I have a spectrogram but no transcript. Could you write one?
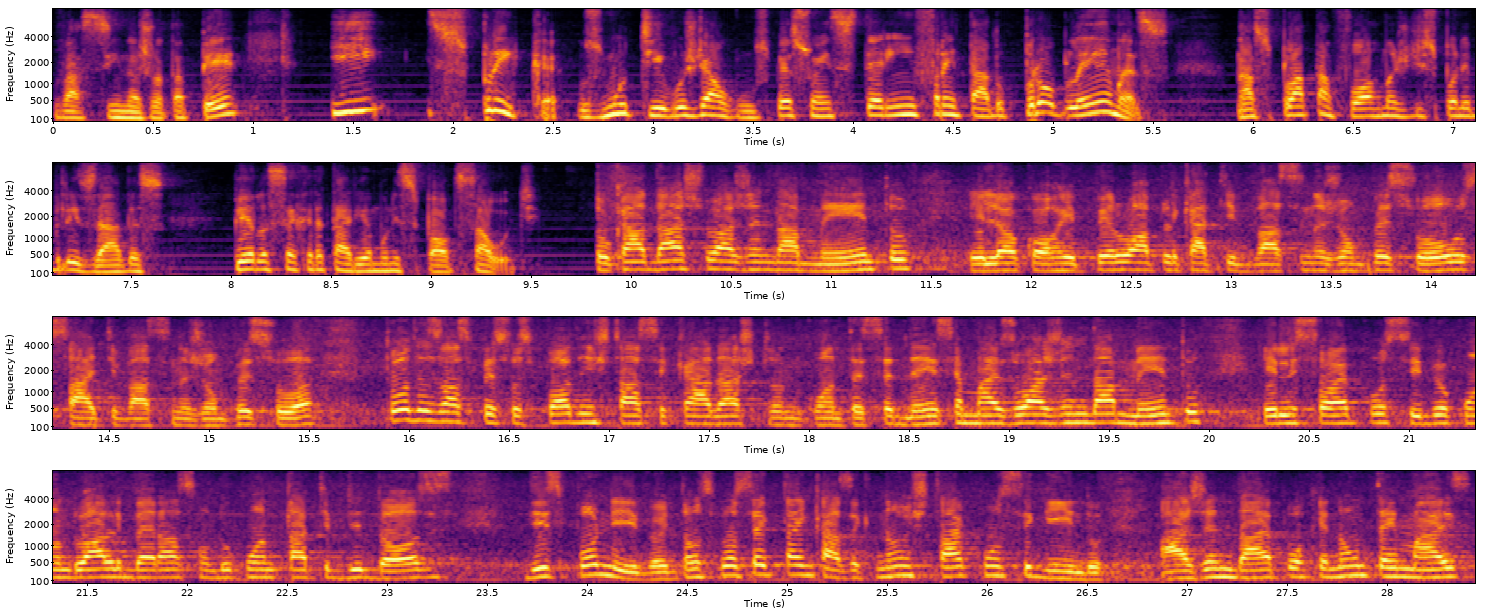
Vacina JP e explica os motivos de algumas pessoas terem enfrentado problemas nas plataformas disponibilizadas pela Secretaria Municipal de Saúde. O cadastro e o agendamento, ele ocorre pelo aplicativo Vacina João Pessoa, o site Vacina João Pessoa. Todas as pessoas podem estar se cadastrando com antecedência, mas o agendamento, ele só é possível quando há liberação do quantitativo de doses disponível. Então, se você que está em casa que não está conseguindo agendar, é porque não tem mais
